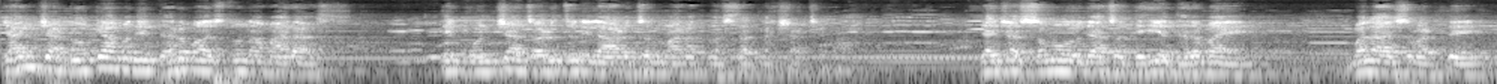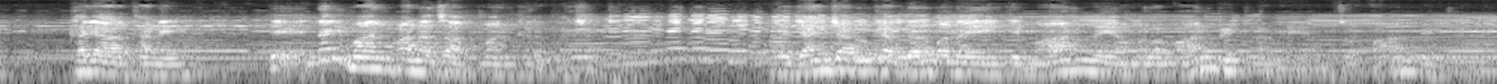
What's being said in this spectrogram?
ज्यांच्या डोक्यामध्ये धर्म असतो ना महाराज ते कोणत्याच अडचणीला अडचण मानत नसतात लक्षात ठेवा. ज्याच्या समोर ज्याचं ध्येय धर्म आहे मला असं वाटतंय खऱ्या अर्थाने ते नाही मानपानाचा अपमान करत लक्षात ठेवा. आणि ज्यांच्या डोक्यात धर्म नाही ते मान नाही आम्हाला मान भेटला नाही आमचं पान भेटलं नाही.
